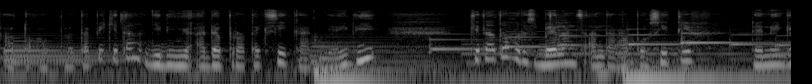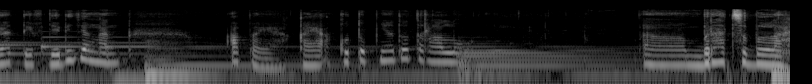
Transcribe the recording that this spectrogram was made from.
atau apa tapi kita jadi nggak ada proteksi kan. Jadi kita tuh harus balance antara positif dan negatif. Jadi jangan apa ya kayak kutubnya tuh terlalu um, berat sebelah.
